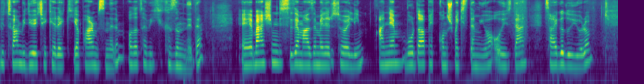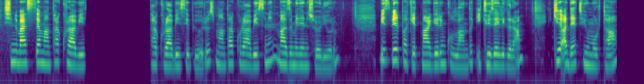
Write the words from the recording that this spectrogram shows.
lütfen videoyu çekerek yapar mısın dedim. O da tabii ki kızım dedi. Ee, ben şimdi size malzemeleri söyleyeyim. Annem burada pek konuşmak istemiyor. O yüzden saygı duyuyorum. Şimdi ben size mantar kurabiyesi mantar kurabiyesi yapıyoruz. Mantar kurabiyesinin malzemelerini söylüyorum. Biz bir paket margarin kullandık 250 gram. 2 adet yumurta,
